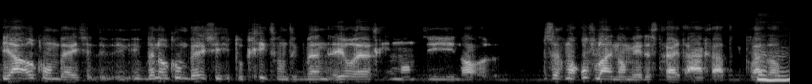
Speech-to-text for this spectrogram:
Ja, ook wel een beetje. Ik- ben ook wel een beetje hypocriet, want ik ben heel erg iemand die nou, zeg maar offline dan meer de strijd aangaat. Qua dat Mhm.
